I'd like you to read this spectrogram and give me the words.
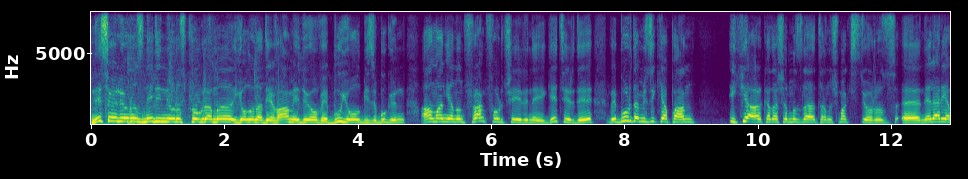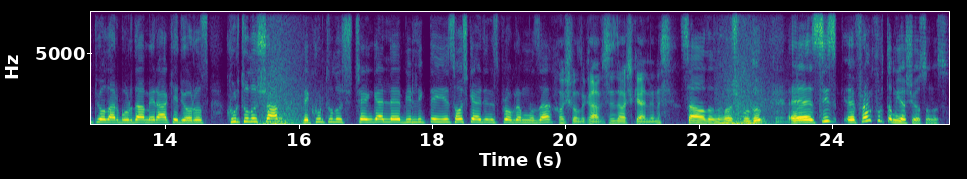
Ne söylüyoruz, ne dinliyoruz programı yoluna devam ediyor ve bu yol bizi bugün Almanya'nın Frankfurt şehrine getirdi ve burada müzik yapan iki arkadaşımızla tanışmak istiyoruz. Ee, neler yapıyorlar burada merak ediyoruz. Kurtuluş Şan ve Kurtuluş Çengel'le birlikteyiz. Hoş geldiniz programımıza. Hoş bulduk abi. Siz de hoş geldiniz. Sağ olun, hoş bulduk. Ee, siz e, Frankfurt'ta mı yaşıyorsunuz?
